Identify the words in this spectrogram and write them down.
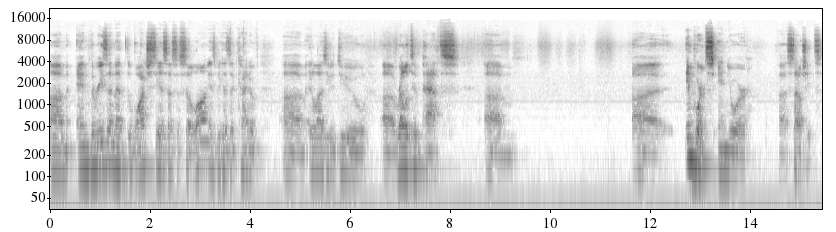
Um, and the reason that the watch CSS is so long is because it kind of um, it allows you to do uh, relative paths um, uh, imports in your uh, style sheets.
